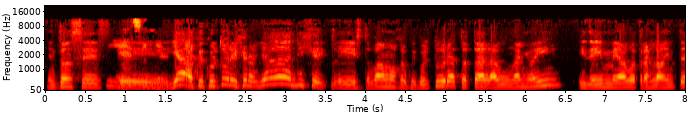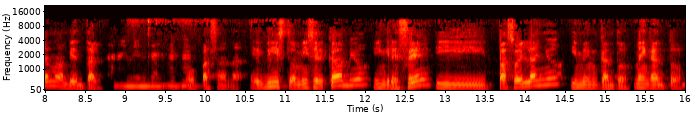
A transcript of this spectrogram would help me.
Entonces, eh, ya, acuicultura, dijeron, ya, dije, listo, vamos a acuicultura, total, hago un año ahí, y de ahí me hago traslado interno ambiental. No pasa nada. He visto, me hice el cambio, ingresé y pasó el año y me encantó, me encantó.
